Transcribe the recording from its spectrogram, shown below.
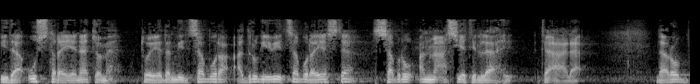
i da ustraje na tome. To je jedan vid sabura a drugi vid sabura jeste sabru an ma'asijeti Allahi ta'ala. Da rob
